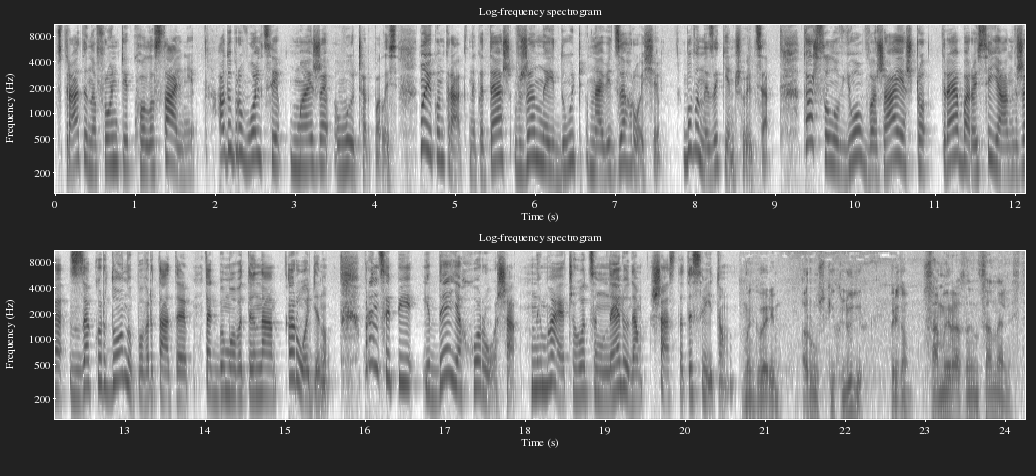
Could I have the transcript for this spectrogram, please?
Втрати на фронті колосальні, а добровольці майже вичерпались. Ну і контрактники теж вже не йдуть навіть за гроші. Бо вони закінчуються. Тож Соловйов вважає, що треба росіян вже з-за кордону повертати, так би мовити, на родину. В принципі, ідея хороша. Немає чого цим нелюдам шастати світом. Мы говорим о русских людях, притом самые разные национальности,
